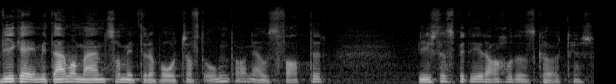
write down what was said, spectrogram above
wie gehe ich mit dem Moment so mit einer Botschaft um, Daniel, als Vater? Wie ist das bei dir angekommen, dass du das gehört hast?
